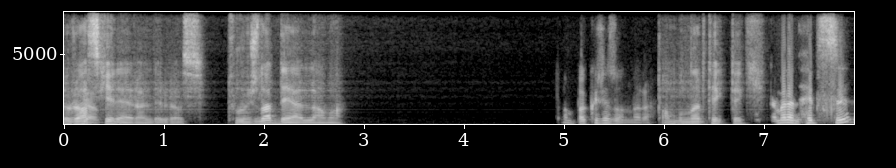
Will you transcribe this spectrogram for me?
Rastgele herhalde biraz. Turuncular değerli ama. Tamam bakacağız onlara. Tamam bunları tek tek Muhtemelen hepsi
